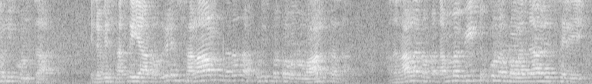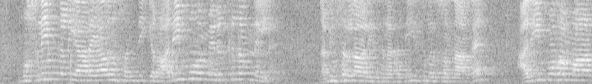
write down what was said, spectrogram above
சொல்லி கொடுத்தார். எனவே சங்கையானவர்களே சலாம்ங்கிறது அப்படிப்பட்ட ஒரு வார்த்தை தான். அதனால நம்ம நம்ம வீட்டுக்குள்ள நுழைஞ்சாலும் சரி முஸ்லீம்கள் யாரையாவது சந்திக்கிறோம் அறிமுகம் இருக்கணும்னு இல்லை. நபிசல்லா அலிஸ்ல ஹதீஸ்ல சொன்னாங்க அறிமுகமான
